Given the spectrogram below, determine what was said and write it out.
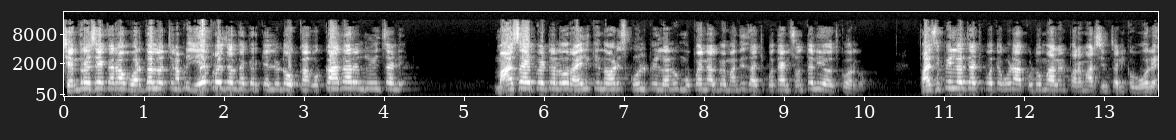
చంద్రశేఖరరావు వరదలు వచ్చినప్పుడు ఏ ప్రజల దగ్గరికి వెళ్ళిండో ఒక్క ఒక్క ఆధారం చూపించండి. మాసాయిపేటలో రైలు కింద పడి స్కూల్ పిల్లలు ముప్పై నలభై మంది చచ్చిపోతే ఆయన సొంత నియోజకవర్గం. పసిపిల్లలు చచ్చిపోతే కూడా ఆ కుటుంబాలను పరామర్శించడానికి ఓలే.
